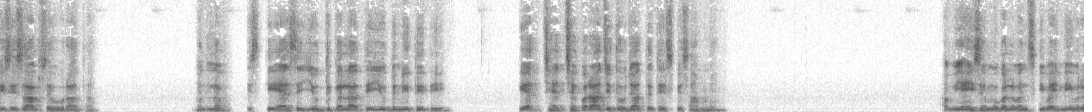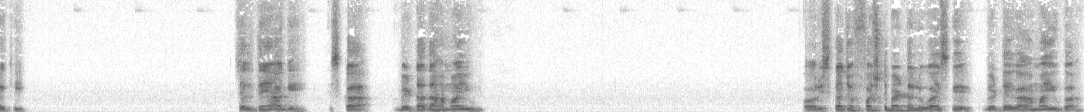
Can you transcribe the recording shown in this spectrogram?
इस हिसाब से हो रहा था। मतलब इसकी ऐसी युद्ध कला थी, युद्ध नीति थी कि अच्छे अच्छे पराजित हो जाते थे इसके सामने। अब यहीं से मुगल वंश की भाई नींव रखी। चलते हैं आगे। इसका बेटा था हमायूं। और इसका जो फ़र्स्ट बैटल हुआ, इसके बेटे का, हमायूं का,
